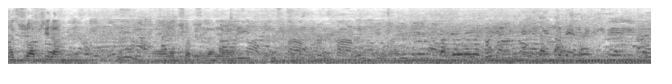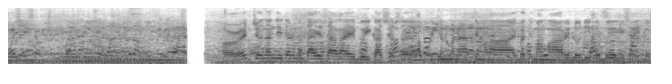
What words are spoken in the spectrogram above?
nag-swap sila. Ayan, nag-swap sila. Alright, so nandito naman tayo sa kay Boy Casas. Sa update naman natin mga iba't ibang mga relo dito, Boy Casas.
